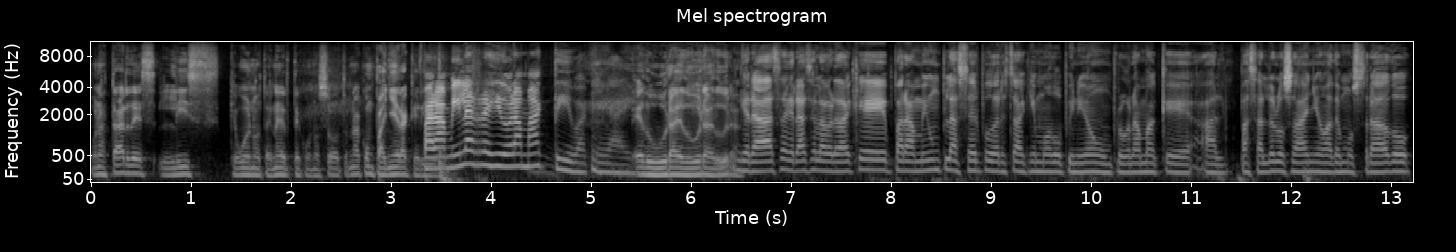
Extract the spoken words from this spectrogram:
Buenas tardes, Liz. Qué bueno tenerte con nosotros, una compañera querida. Para mí la regidora más activa que hay. Es dura, es dura, es dura. Gracias, gracias. La verdad que para mí un placer poder estar aquí en Modo Opinión, un programa que al pasar de los años ha demostrado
